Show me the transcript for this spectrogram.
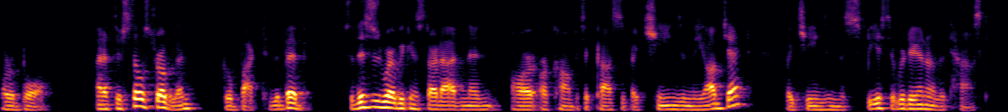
or a ball. And if they're still struggling, go back to the bib. So this is where we can start adding in our, our composite classes by changing the object, by changing the space that we're doing or the task.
